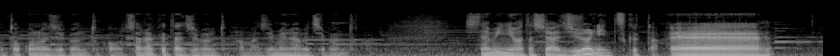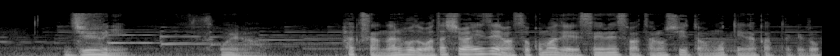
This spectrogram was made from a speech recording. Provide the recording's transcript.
男の自分とか、おちゃらけた自分とか、真面目な自分とか。ちなみに私は10人作った。えー、10人。すごいな。ハクさん、なるほど。私は以前はそこまで SNS は楽しいとは思っていなかったけど、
